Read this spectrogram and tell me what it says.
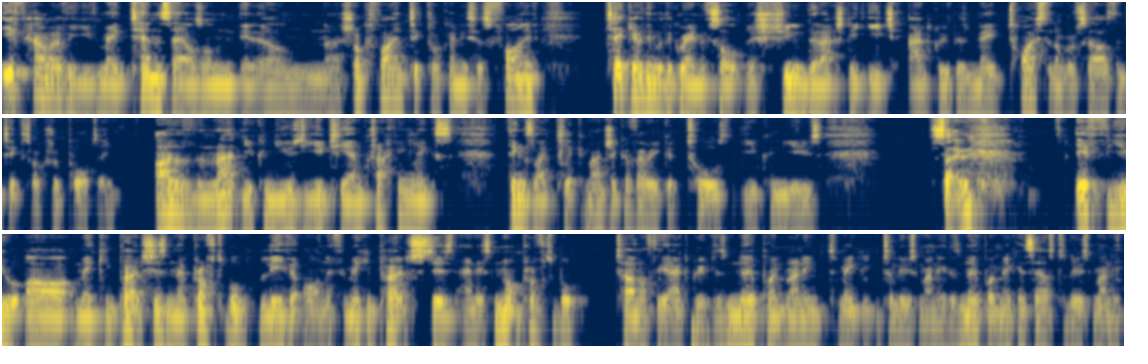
If, however, you've made 10 sales on, on uh, Shopify and TikTok only says five, take everything with a grain of salt and assume that actually each ad group has made twice the number of sales than TikTok's reporting. Other than that, you can use UTM tracking links. Things like ClickMagick are very good tools that you can use. So if you are making purchases and they're profitable, leave it on. If you're making purchases and it's not profitable, turn off the ad group. There's no point running to make to lose money. There's no point making sales to lose money.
